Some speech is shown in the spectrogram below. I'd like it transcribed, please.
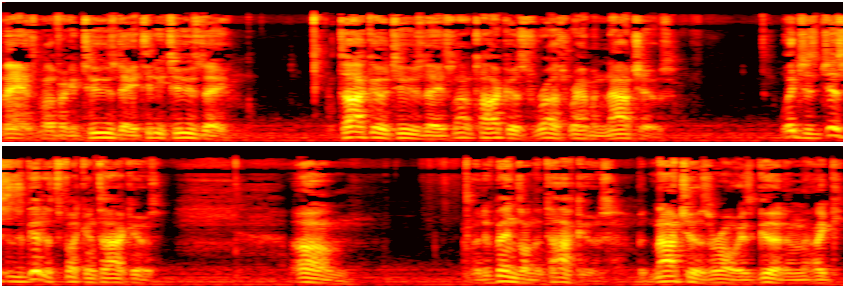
Man, it's motherfucking Tuesday, Titty Tuesday. Taco Tuesday. It's not tacos for us. We're having nachos. Which is just as good as fucking tacos. Um, it depends on the tacos. But nachos are always good. And like,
